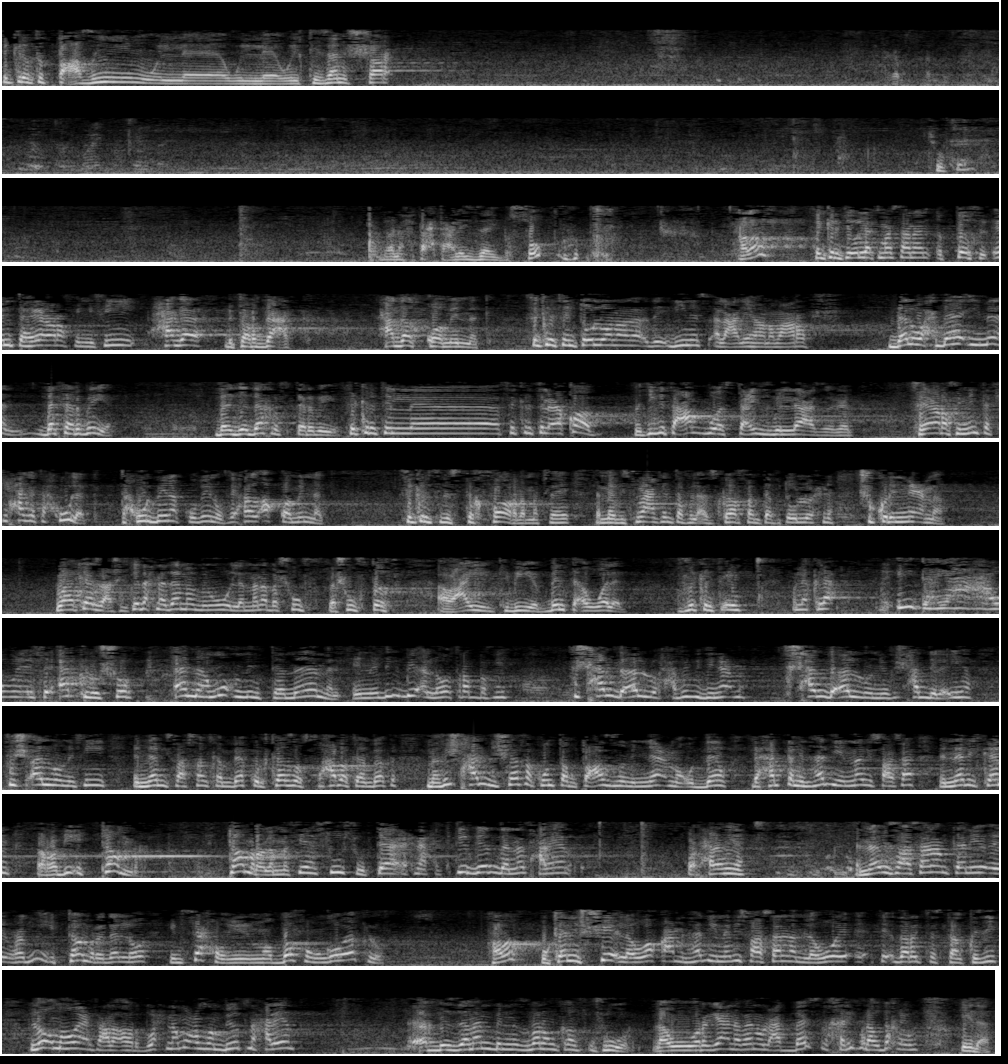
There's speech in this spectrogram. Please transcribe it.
فكرة التعظيم وال... وال... والالتزام الشرعي شوف. كده ده أنا فتحت عليه إزاي؟ بالصوت. خلاص؟ فكرة يقول لك مثلا الطفل إمتى هيعرف إن في حاجة بتردعك حاجة أقوى منك. فكرة أنت تقول له أنا دي نسأل عليها أنا ما أعرفش. ده لوحدها إيمان ده تربية. ده ده داخل في التربية. فكرة فكرة العقاب نتيجه تعاقبه واستعيذ بالله عز وجل. فيعرف إن أنت في حاجة تحولك تحول بينك وبينه في حاجة أقوى منك. فكرة الاستغفار لما تفهم لما بيسمعك أنت في الأذكار فأنت بتقول له إحنا شكر النعمة. وهكذا. عشان كده إحنا دايما بنقول لما أنا بشوف بشوف طفل أو عيل كبير بنت أو ولد فكرة إيه؟ يقول لك لا إيه ده يا في اكل والشرب أنا مؤمن تماما إن دي البيئة اللي هو اتربى فيها. مفيش حد قال له حبيبي دي نعمة. مفيش حد قال له إن مفيش حد يلاقيها. مفيش قال له إن في النبي صلى الله عليه وسلم كان بياكل كذا الصحابة كانوا بياكل. مفيش حد شافك وأنت بتعظم النعمة قدامه. ده حتى من هدي النبي صلى الله عليه وسلم النبي كان رديء التمر. التمره لما فيها سوس وبتاع إحنا كتير جدا الناس حاليا طب حرامية النبي صلى الله عليه وسلم كان ي- رديء التمر ده اللي هو يمسحه ينضفه من جوه ياكله خلاص؟ وكان الشيء لو وقع من هدي النبي صلى الله عليه وسلم لو هو تقدر تستنقذيه لقمه وقعت على الأرض وإحنا معظم بيوتنا حاليا بالزمان بالنسبة لهم كان قصور لو رجعنا بنو العباس الخليفة لو دخل إيه ده؟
